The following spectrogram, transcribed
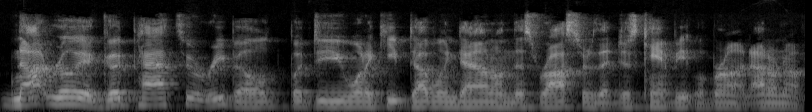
not really a good path to a rebuild, but do you want to keep doubling down on this roster that just can't beat LeBron? I don't know.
